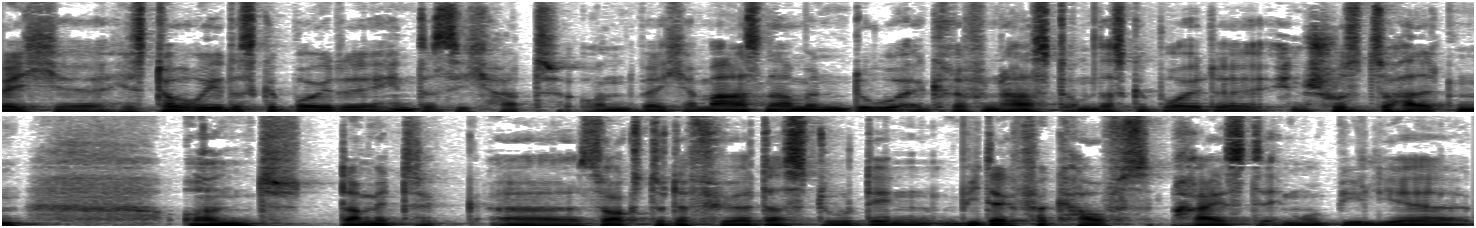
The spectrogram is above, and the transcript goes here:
welche Historie das Gebäude hinter sich hat und welche Maßnahmen du ergriffen hast, um das Gebäude in Schuss zu halten. Und damit äh, sorgst du dafür, dass du den Wiederverkaufspreis der Immobilie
